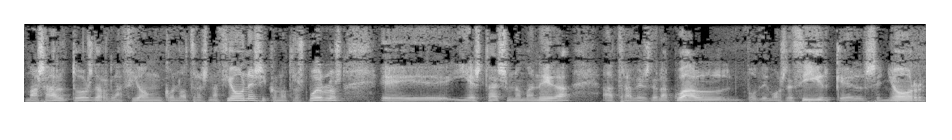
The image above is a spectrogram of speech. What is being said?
más altos de relación con otras naciones y con otros pueblos, eh, y esta es una manera a través de la cual podemos decir que el Señor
